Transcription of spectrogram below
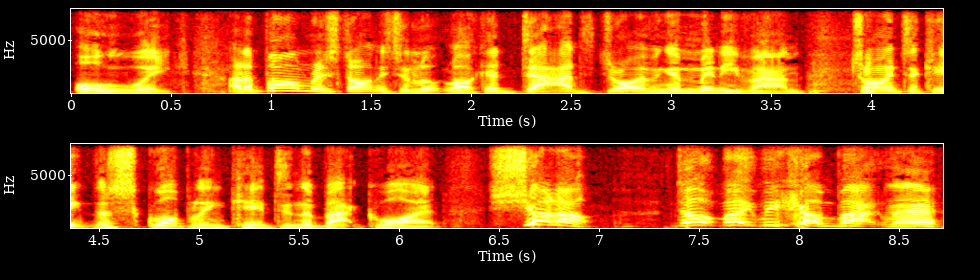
all week. And Obama is starting to look like a dad driving a minivan, trying to keep the squabbling kids in the back quiet. Shut up! Don't make me come back there!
